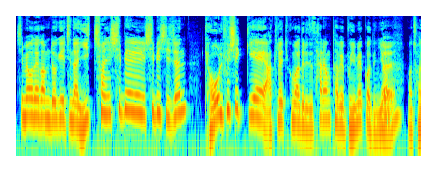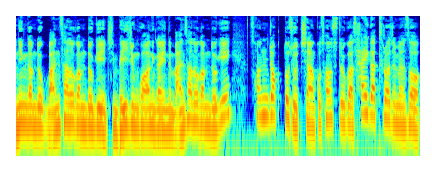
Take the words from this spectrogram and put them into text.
시메오네 감독이 지난 2011-12 시즌 겨울 휴식기에 아틀레티코 마드리드 사령탑에 부임했거든요. 네. 어, 전임 감독 만사노 감독이 지금 베이징 궈안 가 있는 만사노 감독이 성적도 좋지 않고 선수들과 사이가 틀어지면서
